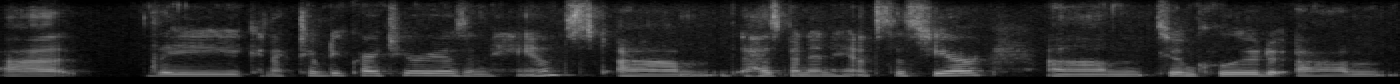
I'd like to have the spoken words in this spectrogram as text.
uh, the connectivity criteria is enhanced, um, has been enhanced this year um, to include um,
